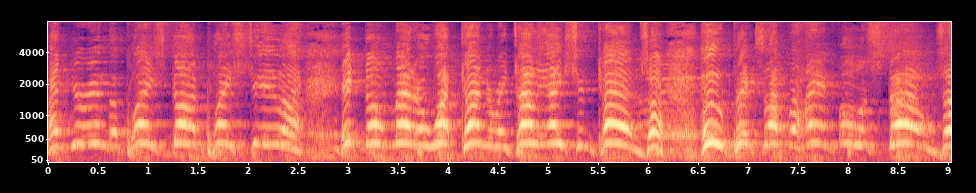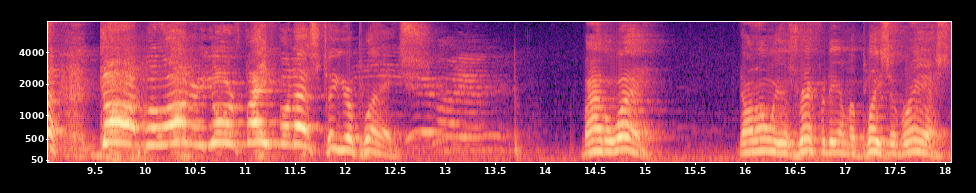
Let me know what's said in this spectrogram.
and you're in the place God placed you, it don't matter what kind of retaliation comes, who picks up a handful of stones, God will honor your faithfulness to your place. By the way, not only is Rephidim a place of rest,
